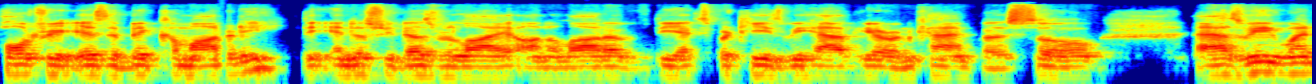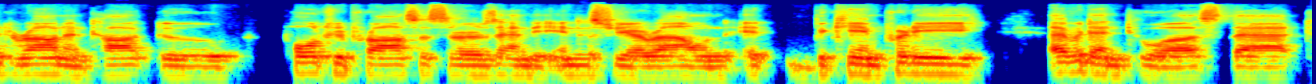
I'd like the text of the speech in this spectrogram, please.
poultry is a big commodity. The industry does rely on a lot of the expertise we have here on campus. So, as we went around and talked to poultry processors and the industry around, it became pretty evident to us that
